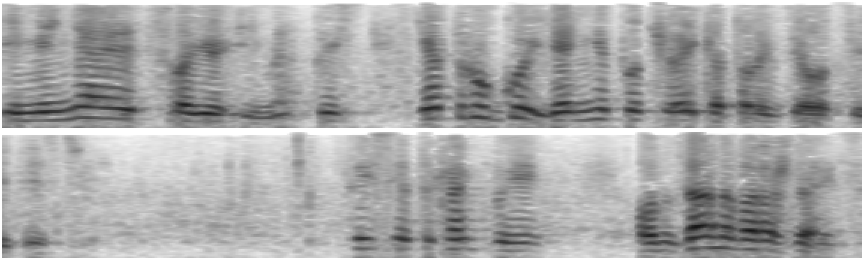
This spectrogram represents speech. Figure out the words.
И меняет свое имя. То есть я другой, я не тот человек, который сделал все действия. То есть это как бы он заново рождается.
